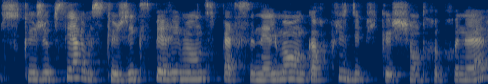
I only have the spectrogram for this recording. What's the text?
ce que j'observe, ce que j'expérimente personnellement encore plus depuis que je suis entrepreneur.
